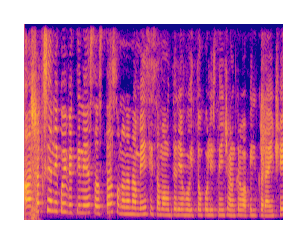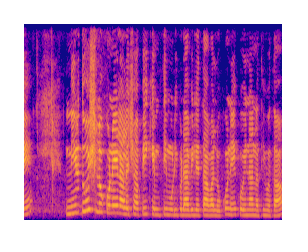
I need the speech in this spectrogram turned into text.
આ શખ્સે અને કોઈ વ્યક્તિને સસ્તા સોનાના નામે સીસામાં ઉતર્યા હોય તો પોલીસને જાણ કરવા અપીલ કરાઈ છે. નિર્દોષ લોકોને લાલચ આપી કિંમતી મૂડી પડાવી લેતા આવા લોકોને કોઈના નથી હોતા.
